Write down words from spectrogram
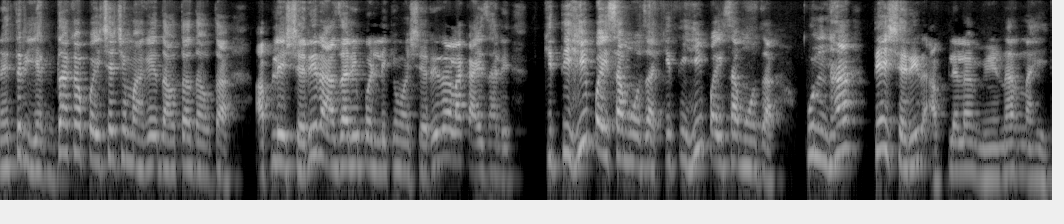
नाहीतर एकदा का पैशाच्या मागे धावता-धावता आपले शरीर आजारी पडले किंवा शरीराला काय झाले, कितीही पैसा मोजा, कितीही पैसा मोजा, पुन्हा ते शरीर आपल्याला मिळणार नाही.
